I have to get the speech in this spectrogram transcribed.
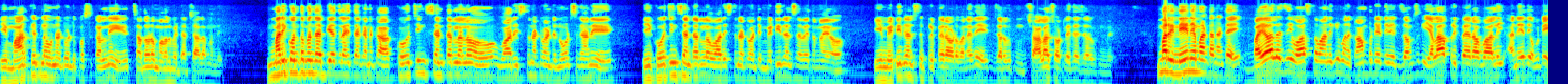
ఈ మార్కెట్లో ఉన్నటువంటి పుస్తకాలని చదవడం మొదలుపెట్టారు చాలా మంది మరి కొంతమంది అభ్యర్థులు అయితే కనుక కోచింగ్ సెంటర్లలో వారు ఇస్తున్నటువంటి నోట్స్ కానీ ఈ కోచింగ్ సెంటర్లో వారు ఇస్తున్నటువంటి మెటీరియల్స్ ఏవైతే ఉన్నాయో ఈ మెటీరియల్స్ ప్రిపేర్ అవ్వడం అనేది జరుగుతుంది. చాలా చోట్ల ఇదే జరుగుతుంది. మరి నేనేమంటానంటే బయాలజీ వాస్తవానికి మన కాంపిటేటివ్ ఎగ్జామ్స్కి ఎలా ప్రిపేర్ అవ్వాలి అనేది ఒకటి.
